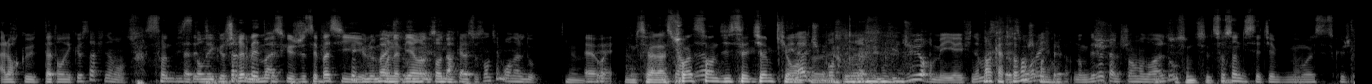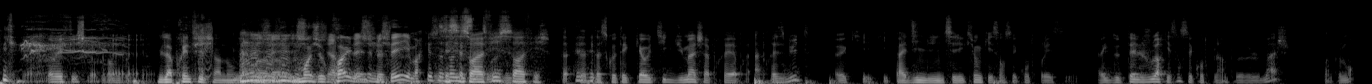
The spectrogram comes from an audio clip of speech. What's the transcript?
Alors que t'attendais que ça finalement. 77. T'attendais que ça. Je répète parce que je sais pas si le match on a bien entendu. marqué à la 60e Ronaldo. Euh, ouais. Donc c'est à la 77e qui rentre. Et là tu penses que c'est un peu plus dur mais finalement c'est 80 là, il fallait faire. Donc déjà t'as le changement de Ronaldo. 77e. ouais, c'est ce que j'ai dans mes fiches. Il a pris une fiche hein, donc. Moi je crois il a noté, il est marqué 77. C'est sur la fiche, sur la fiche. T'as ce côté chaotique du match après après ce but euh, qui est pas digne d'une sélection qui est censée contrôler avec de tels joueurs qui est censé contrôler un peu le match simplement.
